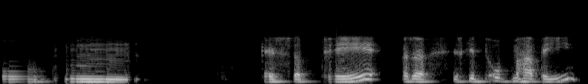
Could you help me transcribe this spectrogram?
Open SAP, also es gibt OpenHPI,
